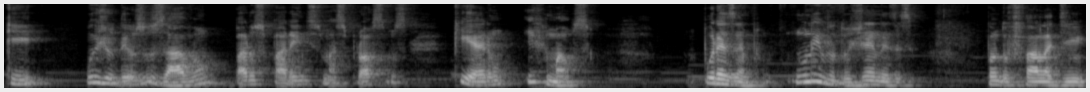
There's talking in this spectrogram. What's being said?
que os judeus usavam para os parentes mais próximos, que eram irmãos. Por exemplo, no livro do Gênesis, quando fala de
